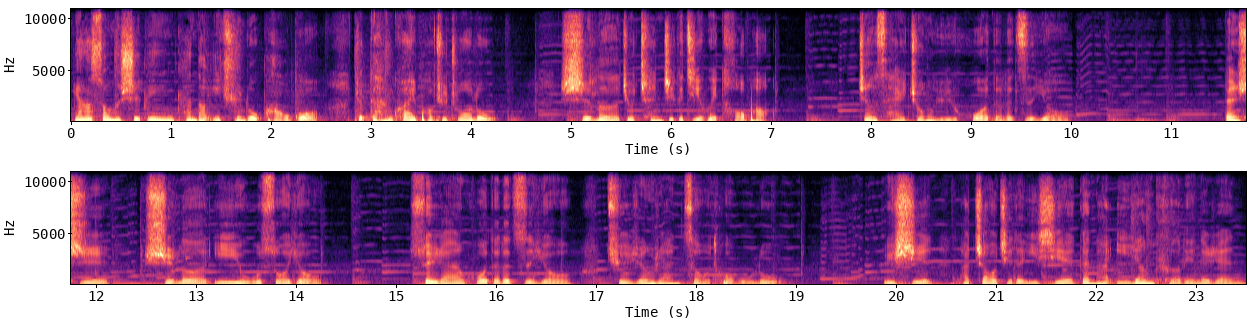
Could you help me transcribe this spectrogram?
押送的士兵看到一群鹿跑过，就赶快跑去捉鹿。石勒就趁这个机会逃跑，这才终于获得了自由。但是石勒一无所有，虽然获得了自由，却仍然走投无路。于是他召集了一些跟他一样可怜的人，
